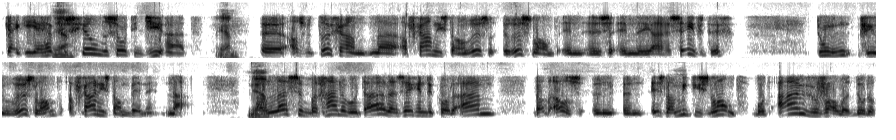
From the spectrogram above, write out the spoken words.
Kijk, je hebt Ja. verschillende soorten jihad. Ja. Eh, als we teruggaan naar Afghanistan, Rus- Rusland in, eh, in de jaren 70... toen viel Rusland Afghanistan binnen. Nou, Allah subhanahu wa ta'ala zegt in de Koran... dat als een, een islamitisch land wordt aangevallen door de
